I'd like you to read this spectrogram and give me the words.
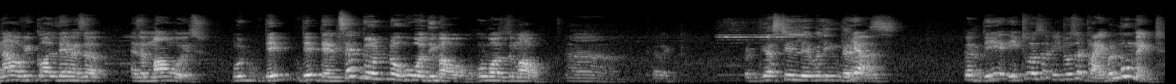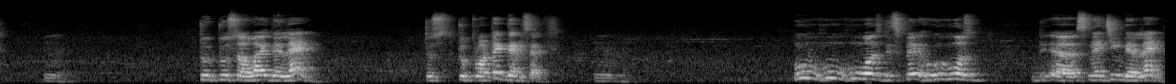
now we call them as a as a Maoist. Who they, they themselves don't know who was the Mao, who was the Mao. Ah, correct. But we are still labeling them Yeah. as. But they, it was a, it was a tribal movement Hmm. to, to survive their land, to, to protect themselves. Hmm. Who, who, who was display, who, was uh, snatching their land?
